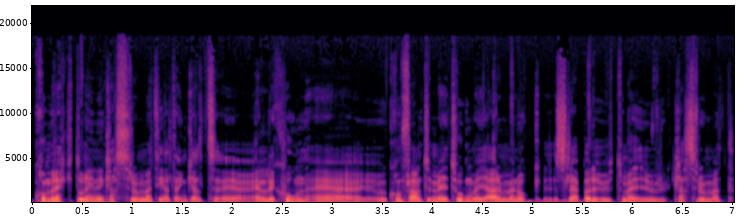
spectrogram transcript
kom rektorn in i klassrummet helt enkelt, eh, en lektion, eh, kom fram till mig, tog mig i armen och släpade ut mig ur klassrummet.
